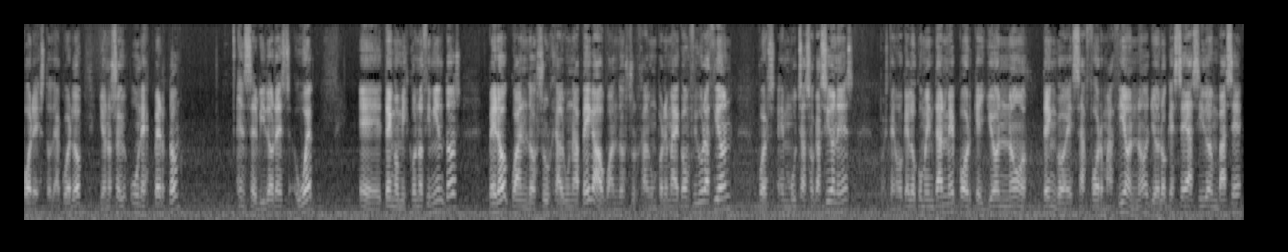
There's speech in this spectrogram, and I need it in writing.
por esto, ¿de acuerdo? Yo no soy un experto en servidores web, eh, tengo mis conocimientos, pero cuando surge alguna pega o cuando surge algún problema de configuración, pues en muchas ocasiones pues tengo que documentarme porque yo no tengo esa formación, ¿no? Yo lo que sé ha sido en base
